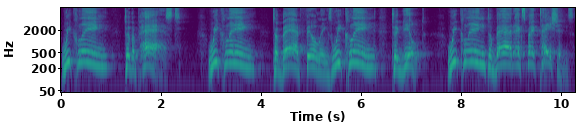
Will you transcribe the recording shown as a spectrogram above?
We cling to the past. We cling to bad feelings. We cling to guilt. We cling to bad expectations.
